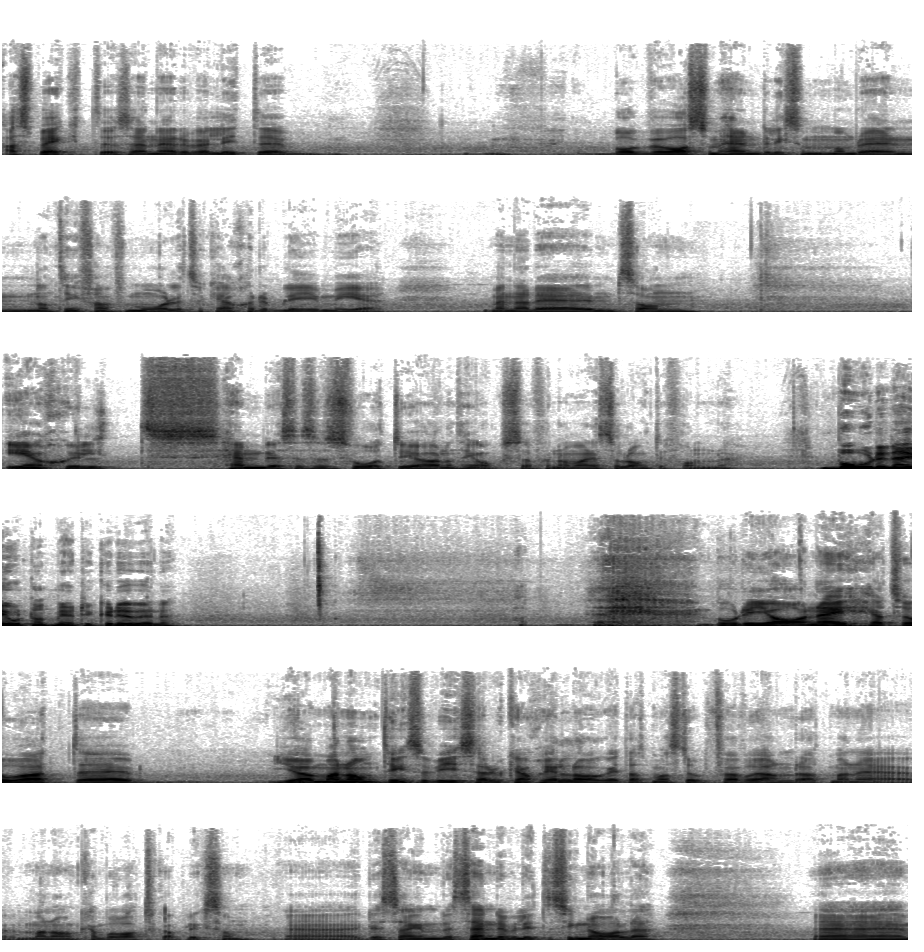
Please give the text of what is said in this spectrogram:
aspekt. Sen är det väl lite vad, vad som händer liksom. Om det är någonting framför målet så kanske det blir mer. Men när det är en sån enskilt händelse så är det svårt att göra någonting också för när man är så långt ifrån det. Borde ni ha gjort något mer tycker du eller? Både ja och nej. Jag tror att eh, gör man någonting så visar det kanske hela laget att man står upp för varandra, att man, är, man har en kamratskap liksom. Eh, det, sänder, det sänder väl lite signaler. Eh,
